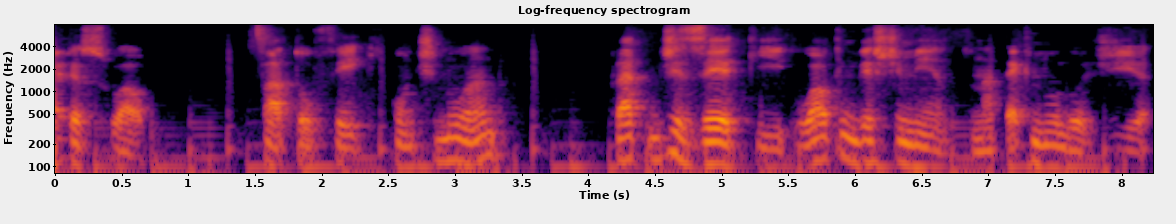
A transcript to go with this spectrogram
pessoal, fato ou fake continuando, para dizer que o alto investimento na tecnologia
